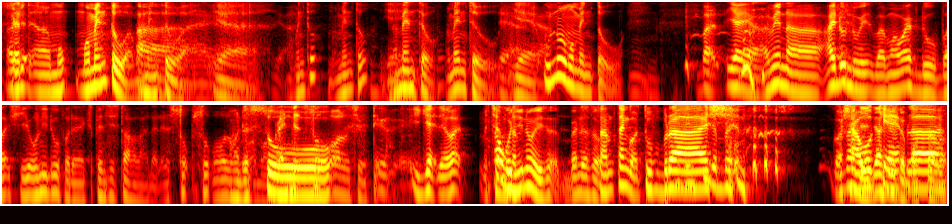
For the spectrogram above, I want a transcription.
Set, uh, mo- memento, ah, memento, ah. yeah. Memento, memento, yeah. Memento. memento, Yeah, yeah, yeah. uno memento. But yeah, yeah. I mean, uh, I don't do it, but my wife do. But she only do for the expensive stuff like that. The soap, soap, all. Oh, the branded soap. soap, all. She'll take. You get the what? How would you know it's branded soap? Sometimes got You can toothbrush, see the brand. got shower cap lah.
